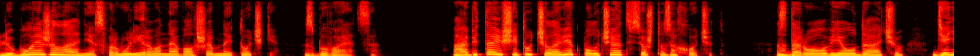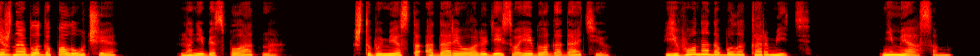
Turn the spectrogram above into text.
Любое желание, сформулированное в волшебной точке, сбывается. А обитающий тут человек получает все, что захочет. Здоровье, удачу, денежное благополучие. Но не бесплатно. Чтобы место одаривало людей своей благодатью, его надо было кормить. Не мясом,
